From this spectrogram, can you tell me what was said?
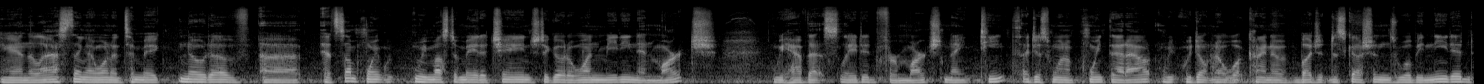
And the last thing I wanted to make note of, uh, at some point, we must have made a change to go to one meeting in March. We have that slated for March 19th. I just want to point that out. We we don't know what kind of budget discussions will be needed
